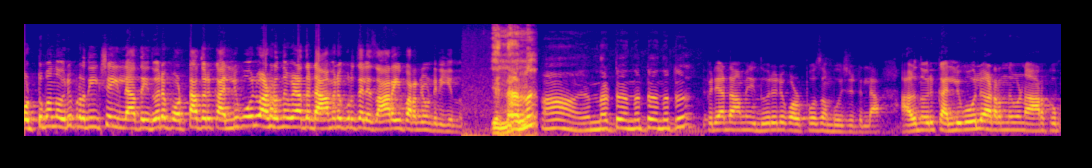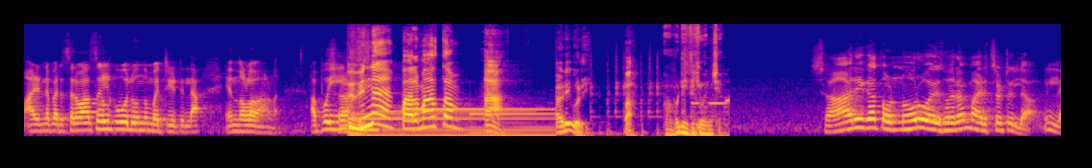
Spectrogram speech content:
പൊട്ടുമെന്ന ഒരു പ്രതീക്ഷയില്ലാത്ത ഇതുവരെ പൊട്ടാത്ത ഒരു കല്ല് പോലും അടർന്നു വീഴാത്ത ഡാമിനെ കുറിച്ചല്ലേ സാറ് ഈ പറഞ്ഞുകൊണ്ടിരിക്കുന്നത്? ആ എന്നിട്ട് എന്നിട്ട് എന്നിട്ട്? പെരിയാർ ഡാമിന് ഇതുവരെ ഒരു കുഴപ്പവും സംഭവിച്ചിട്ടില്ല. അതിന് ഒരു കല്ല് പോലും അടർന്നു വീണ ആർക്കും അതിന്റെ പരിസരവാസികൾക്ക് പോലും ഒന്നും പറ്റിയിട്ടില്ല എന്നുള്ളതാണ്. അപ്പൊ ഈ പിന്നെ പരമാർത്ഥം. ആ അടിപൊളി. ശാരിക തൊണ്ണൂറ് വയസ്സ് വരെ മരിച്ചിട്ടില്ല. ഇല്ല.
